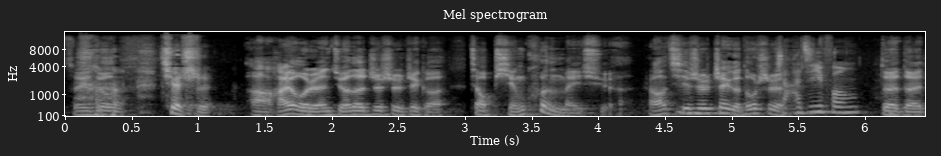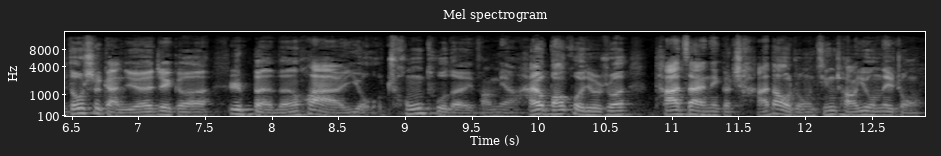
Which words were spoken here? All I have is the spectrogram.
所以就 确实啊，还有人觉得这是这个叫贫困美学，然后其实这个都是炸鸡风，对对，都是感觉这个日本文化有冲突的一方面。还有包括就是说他在那个茶道中经常用那种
